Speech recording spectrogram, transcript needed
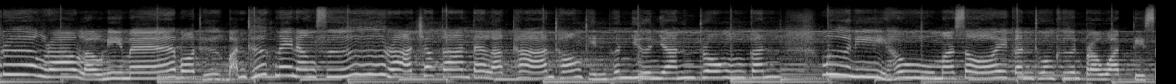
เรื่องราวเหล่านี้แม้บ่ถึกบันทึกในหนังสือ ราชการแต่หลักฐานท้องถิ่นเพิ่นยืนยันตรงกัน มือนี้เฮามาซอยกันทวงคืนประวัติศ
